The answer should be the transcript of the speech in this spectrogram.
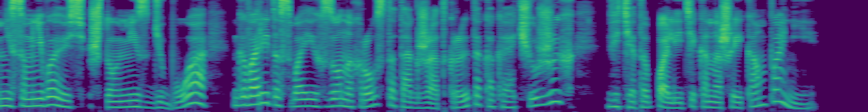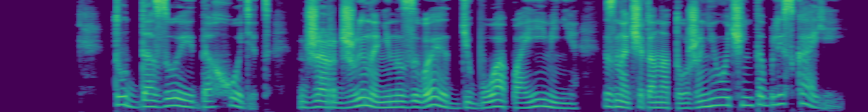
Не сомневаюсь, что мисс Дюбуа говорит о своих зонах роста так же открыто, как и о чужих, ведь это политика нашей компании. Тут до Зои доходит. Джорджина не называет Дюбуа по имени, значит, она тоже не очень-то близка ей.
